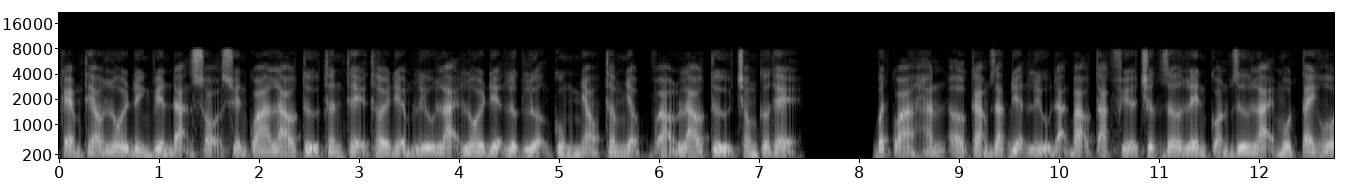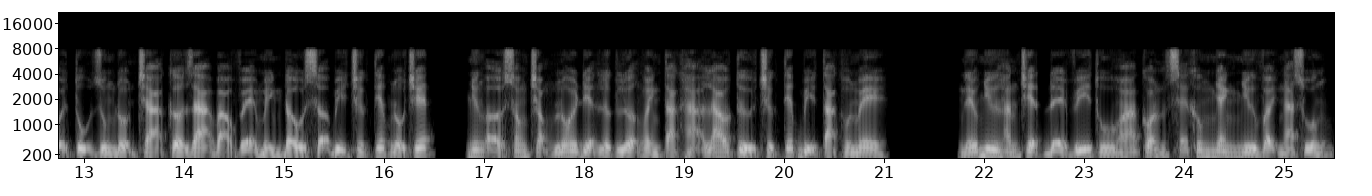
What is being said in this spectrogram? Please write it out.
kèm theo lôi đình viên đạn sỏ xuyên qua lão tử thân thể thời điểm lưu lại lôi điện lực lượng cùng nhau thâm nhập vào lão tử trong cơ thể bất quá hắn ở cảm giác điện lựu đạn bạo tạc phía trước giơ lên còn dư lại một tay hội tụ dung độn trả cờ dạ bảo vệ mình đầu sợ bị trực tiếp nổ chết nhưng ở song trọng lôi điện lực lượng oanh tạc hạ lao tử trực tiếp bị tạc hôn mê. Nếu như hắn triệt để vĩ thú hóa còn sẽ không nhanh như vậy ngã xuống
